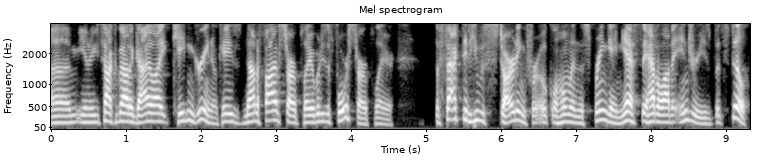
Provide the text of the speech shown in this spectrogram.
um, you know, you talk about a guy like Cayden Green. Okay, he's not a five star player, but he's a four star player. The fact that he was starting for Oklahoma in the spring game, yes, they had a lot of injuries, but still,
